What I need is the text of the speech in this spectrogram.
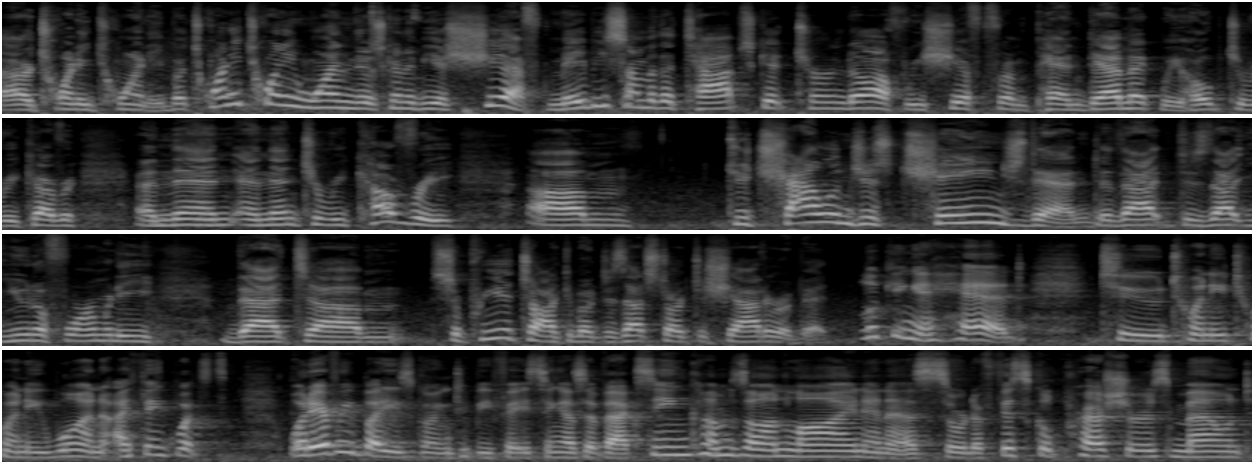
or 2020. But 2021, there's going to be a shift. Maybe some of the taps get turned off. We shift from pandemic, we hope to recover, and then and then to recovery. Um, do challenges change then? Do that, does that uniformity that um, Supriya talked about, does that start to shatter a bit? Looking ahead to 2021, I think what's, what everybody's going to be facing as a vaccine comes online and as sort of fiscal pressures mount,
